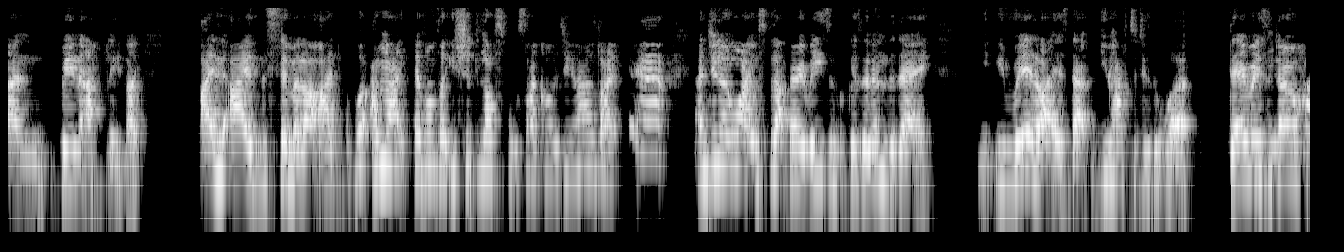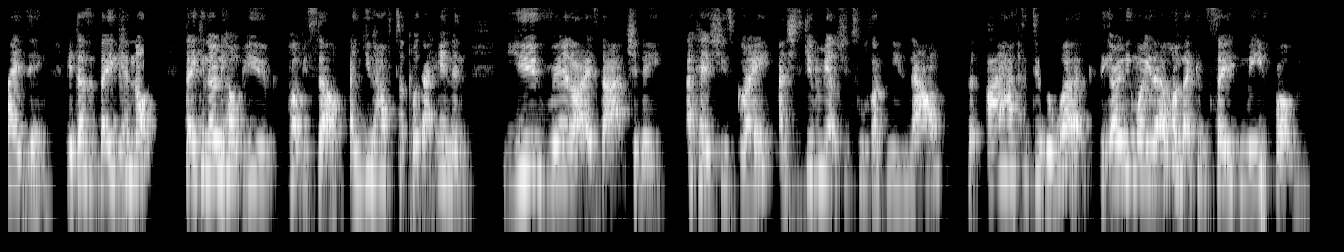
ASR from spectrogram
and being an athlete, like I, I'm similar. I, I'm like, everyone's like, you should love sports psychology. And I was like, yeah. And you know why? It was for that very reason, because at the end of the day, you, you realize that you have to do the work. There is no hiding. It doesn't, they yeah. cannot, they can only help you help yourself. And you have to put that in. And you've realized that actually, okay, she's great. And she's giving me actually tools I can use now but I have to do the work. The only way that one that can save me from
